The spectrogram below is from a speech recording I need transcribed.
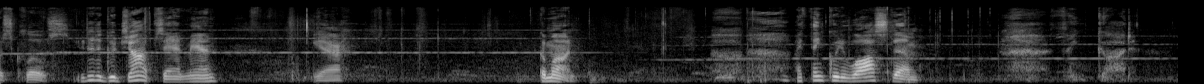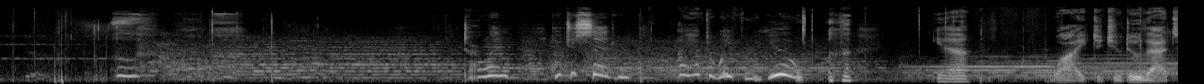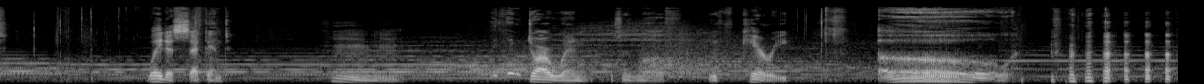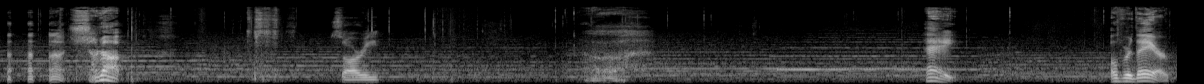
Was close. You did a good job, Sandman. Yeah. Come on. I think we lost them. Thank God. Darwin, you just said I have to wait for you. Yeah. Why did you do that? Wait a second. Hmm. I think Darwin is in love with Carrie. Oh. Shut up. Sorry. Ugh. Hey. Over there.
